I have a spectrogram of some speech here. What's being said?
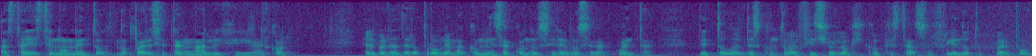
Hasta este momento no parece tan malo ingerir alcohol. El verdadero problema comienza cuando el cerebro se da cuenta de todo el descontrol fisiológico que está sufriendo tu cuerpo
